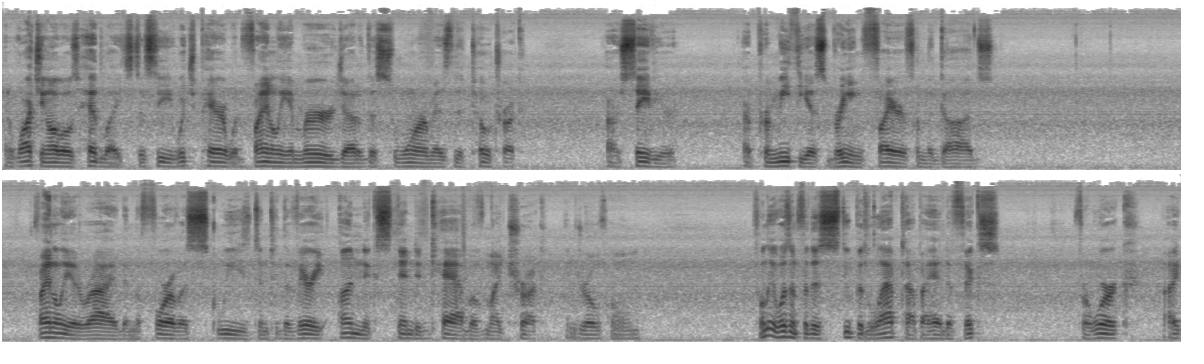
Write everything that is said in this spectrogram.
and watching all those headlights to see which pair would finally emerge out of the swarm as the tow truck, our savior, our Prometheus bringing fire from the gods. Finally, it arrived, and the four of us squeezed into the very unextended cab of my truck and drove home. If only it wasn't for this stupid laptop I had to fix for work, I,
